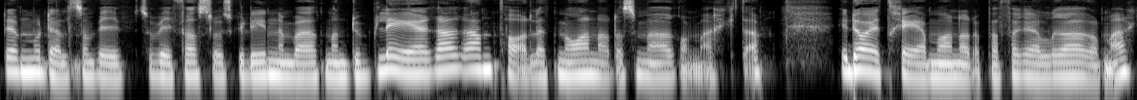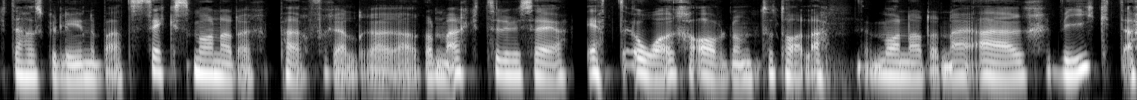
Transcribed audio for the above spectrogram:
den modell som vi, som vi föreslår skulle innebära att man dubblerar antalet månader som är öronmärkta. Idag är tre månader per förälder öronmärkt. Det här skulle innebära att sex månader per föräldrar öronmärkt. Det vill säga ett år av de totala månaderna är vikta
